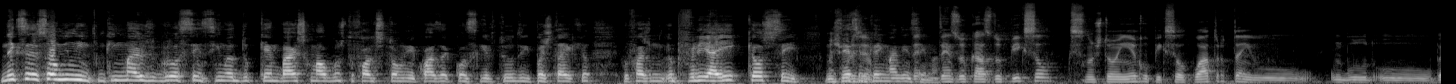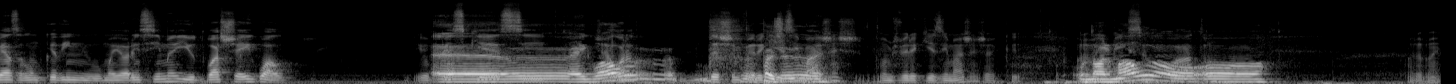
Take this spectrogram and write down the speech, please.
nem que seja só um milímetro, um bocadinho mais grosso em cima do que em baixo, como alguns telefones estão quase a conseguir tudo e depois tem aquilo. Eu, faz, eu preferia aí que eles sim, mas exemplo, um bocadinho mais em cima. Tens o caso do Pixel, que se não estou em erro, o Pixel 4 tem o, um, o bezel um bocadinho maior em cima e o de baixo é igual. Eu penso uh, que é assim. É igual. Deixa-me ver aqui as uh, imagens. Vamos ver aqui as imagens. Já que, o normal ou, ou Ora bem.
